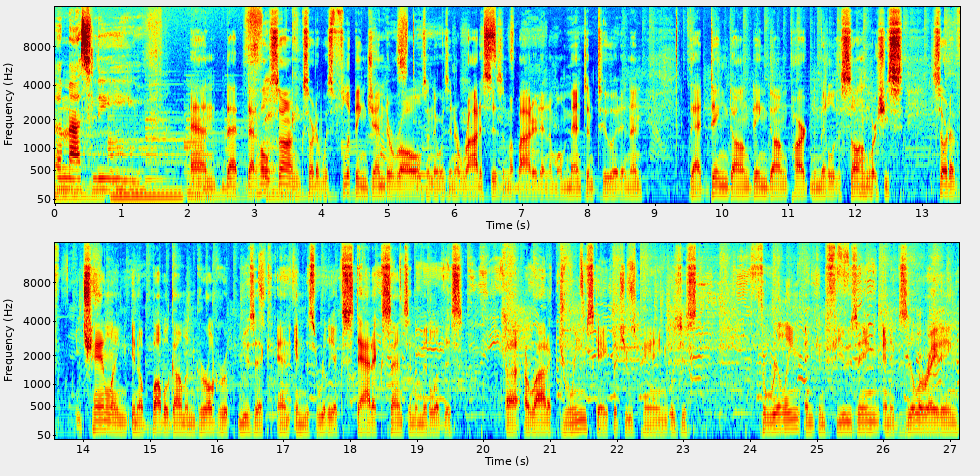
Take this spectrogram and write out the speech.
up my sleeve. And that, that whole song sort of was flipping gender roles, and there was an eroticism about it and a momentum to it. And then that ding dong, ding dong part in the middle of the song where she's sort of channeling, you know, bubblegum and girl group music and in this really ecstatic sense in the middle of this uh, erotic dreamscape that she was painting was just thrilling and confusing and exhilarating.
